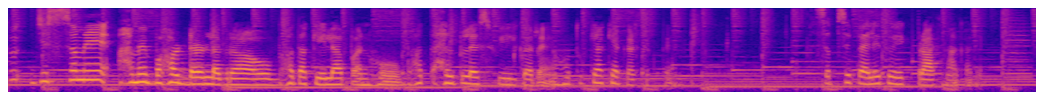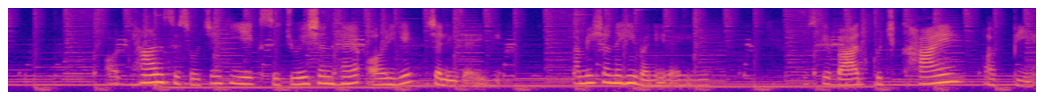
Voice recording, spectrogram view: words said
तो जिस समय हमें बहुत डर लग रहा हो, बहुत अकेलापन हो, बहुत हेल्पलेस फील कर रहे हो तो क्या क्या कर सकते हैं? सबसे पहले तो एक प्रार्थना करें। और ध्यान से सोचें कि ये एक सिचुएशन है और ये चली जाएगी। हमेशा नहीं बनी रहेगी। उसके बाद कुछ खाएँ और पिए।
